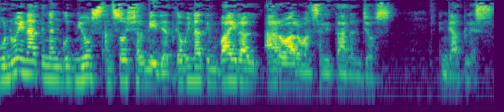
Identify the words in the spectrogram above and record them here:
punuin natin ng good news ang social media at gawin natin viral araw-araw ang salita ng Diyos. And God bless.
